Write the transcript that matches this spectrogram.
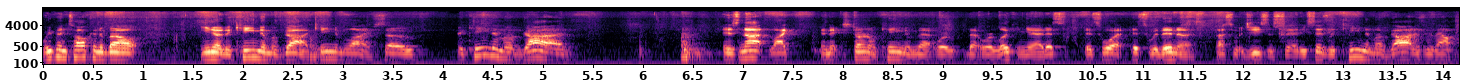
we've been talking about, you know, the kingdom of God, kingdom life. So the kingdom of God is not like an external kingdom that we're that we're looking at. It's it's what it's within us. That's what Jesus said. He says the kingdom of God is without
